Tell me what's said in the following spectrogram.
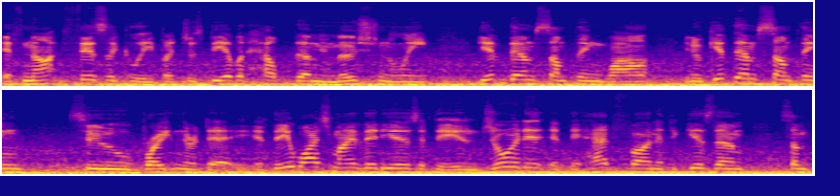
if not physically but just be able to help them emotionally give them something while you know give them something to brighten their day. If they watch my videos if they enjoyed it if they had fun if it gives them some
